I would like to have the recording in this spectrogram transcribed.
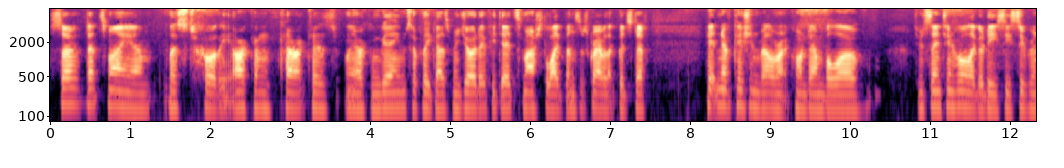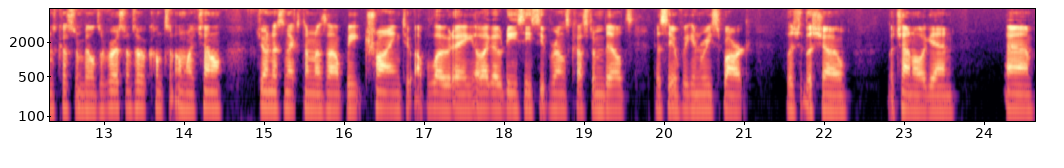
So that's my um, list for the Arkham characters from the Arkham games. Hopefully you guys enjoyed it. If you did, smash the like button, subscribe, all that good stuff. Hit the notification bell right corner down below. To stay tuned for all LEGO DC Super Heroes custom builds and various other content on my channel. Join us next time as I'll be trying to upload a LEGO DC Super Heroes custom builds to see if we can respark the show the channel again. Um,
